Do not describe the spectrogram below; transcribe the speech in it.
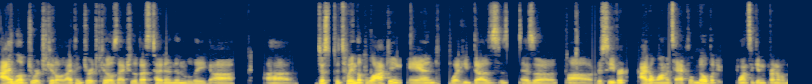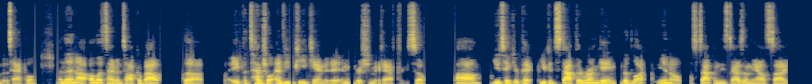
I love George Kittle. I think George Kittle is actually the best tight end in the league. Uh, uh, just between the blocking and what he does as, a uh, receiver, I don't want to tackle him. Nobody wants to get in front of him to tackle him. And then uh, let's not even talk about the a potential MVP candidate in Christian McCaffrey. So um, you take your pick. You can stop their run game. Good luck, you know, stopping these guys on the outside.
